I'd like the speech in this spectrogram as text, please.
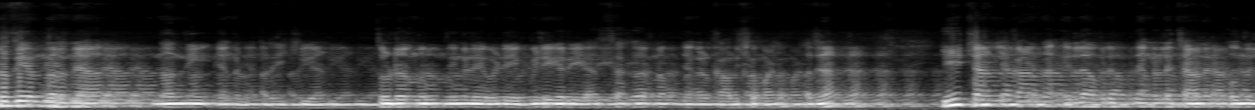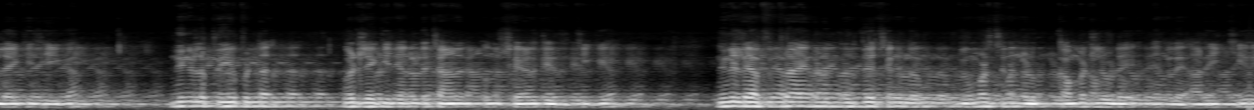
ഹൃദയം നിറഞ്ഞ നന്ദി ഞങ്ങൾ അറിയിക്കുകയാണ്. തുടർന്നും നിങ്ങളെവിടെ വിലയേറിയ സഹകരണം ഞങ്ങൾക്ക് ആവശ്യമാണ്. അതിനാൽ ഈ ചാനൽ കാണുന്ന എല്ലാവരും ഞങ്ങളുടെ ചാനൽ ഒന്ന് ലൈക്ക് ചെയ്യുക. നിങ്ങളുടെ പ്രിയപ്പെട്ടവരിലേക്ക് ഞങ്ങളുടെ ചാനൽ ഒന്ന് ഷെയർ ചെയ്തെത്തിക്കുക. നിങ്ങളുടെ അഭിപ്രായങ്ങളും നിർദ്ദേശങ്ങളും വിമർശനങ്ങളും കമന്റിലൂടെ ഞങ്ങളെ അറിയിക്കുക.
